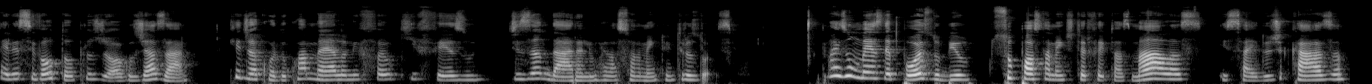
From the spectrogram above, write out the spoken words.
ele se voltou para os jogos de azar, que de acordo com a Melanie foi o que fez o desandar ali o relacionamento entre os dois. Mas um mês depois do Bill supostamente ter feito as malas e saído de casa,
